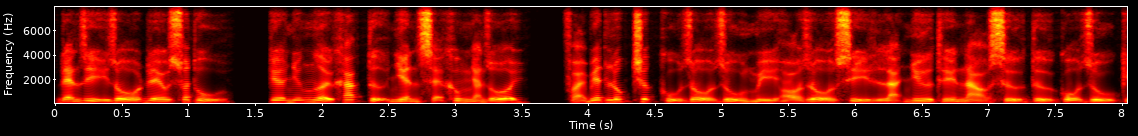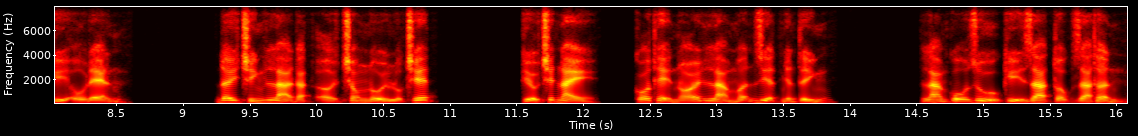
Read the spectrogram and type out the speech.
Đèn gì rổ đều xuất thủ, kia những người khác tự nhiên sẽ không nhàn rỗi, phải biết lúc trước cụ rổ dù mì họ rổ xì là như thế nào xử tử cổ rủ kỳ ổ đèn. Đây chính là đặt ở trong nồi luộc chết. Tiểu chết này, có thể nói là mẫn diệt nhân tính. Làm cổ rủ kỳ gia tộc gia thần,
